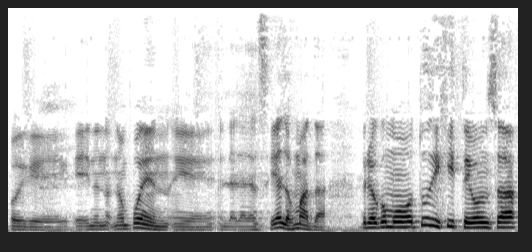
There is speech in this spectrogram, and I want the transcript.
porque eh, no, no pueden, eh, la, la ansiedad los mata. Pero como tú dijiste, Gonza,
